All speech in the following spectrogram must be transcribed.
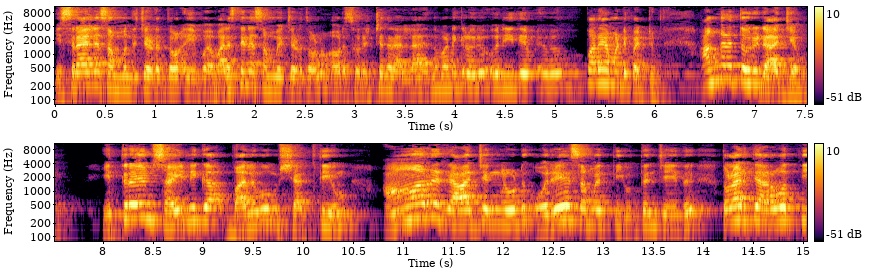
ഇസ്രായേലിനെ സംബന്ധിച്ചിടത്തോളം ഈ ഫലസ്തീനെ സംബന്ധിച്ചിടത്തോളം അവർ സുരക്ഷിതരല്ല എന്ന് വേണമെങ്കിൽ ഒരു രീതി പറയാൻ വേണ്ടി പറ്റും. അങ്ങനത്തെ ഒരു രാജ്യം ഇത്രയും സൈനിക ബലവും ശക്തിയും ആറ് രാജ്യങ്ങളോട് ഒരേ സമയത്ത് യുദ്ധം ചെയ്ത് തൊള്ളായിരത്തി അറുപത്തി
